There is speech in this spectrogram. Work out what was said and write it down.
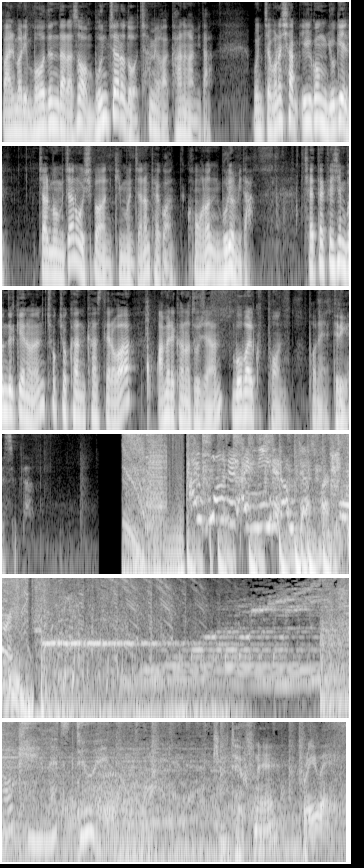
말머리 뭐든 달아서 문자로도 참여가 가능합니다. 문자번호 샵 1061, 짧은 문자는 50원, 긴 문자는 100원, 콩으로는 무료입니다. 채택되신 분들께는 촉촉한 카스테라와 아메리카노 두 잔 모바일 쿠폰 보내드리겠습니다. Okay, let's do it. 김태훈의 Freeway.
